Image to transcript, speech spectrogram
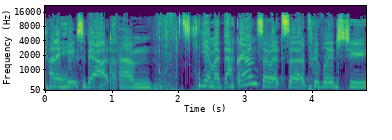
kind of heaps about, um, yeah, my background. So it's a privilege to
